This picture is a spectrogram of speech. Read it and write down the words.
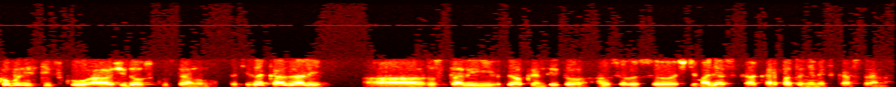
komunistickú a židovskú stranu v zakázali a zostali okrem tejto HSLS ešte maďarská, karpato-nemecká strana.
